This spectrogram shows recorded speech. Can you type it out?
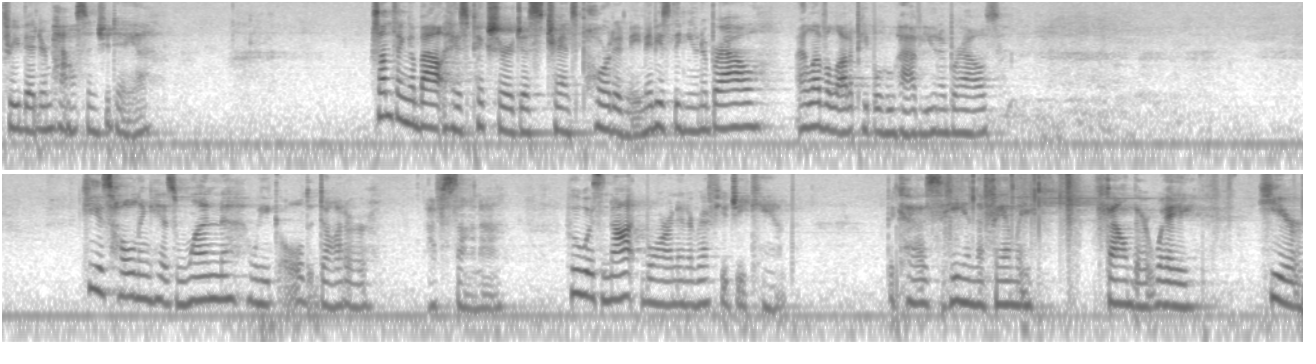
three bedroom house in Judea. Something about his picture just transported me. Maybe it's the unibrow. I love a lot of people who have unibrows. He is holding his one week old daughter Afsana, who was not born in a refugee camp because he and the family found their way here.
